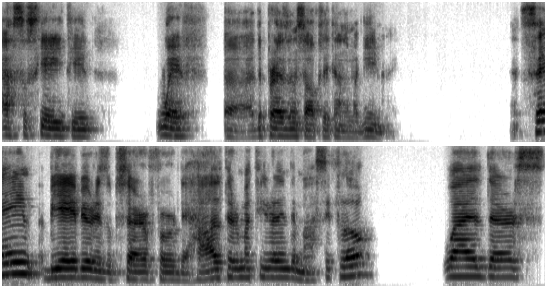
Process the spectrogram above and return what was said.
associated with uh, the presence of titanomaghemite. Same behavior is observed for the halter material in the massive flow, while there's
